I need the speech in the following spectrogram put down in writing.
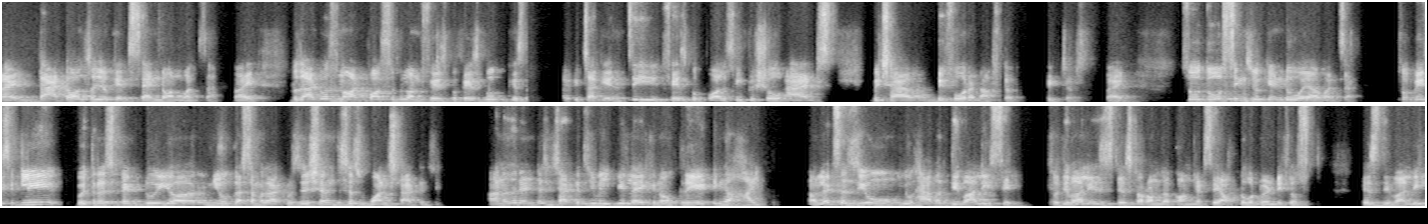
right? That also you can send on WhatsApp, right? So, that was not possible on Facebook. Facebook is it's against the Facebook policy to show ads which have before and after pictures, right? So those things you can do via WhatsApp. So basically, with respect to your new customer acquisition, this is one strategy. Another interesting strategy will be like you know creating a hype. Now let's assume you have a Diwali sale. So Diwali is just around the corner. Let's say October 25th is Diwali.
